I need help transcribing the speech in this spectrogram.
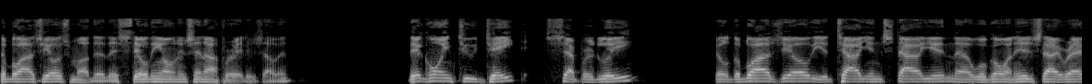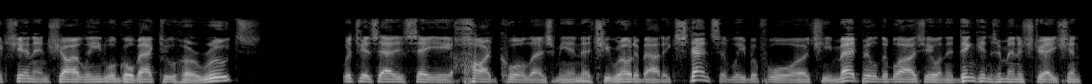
de Blasio's mother. They're still the owners and operators of it. They're going to date separately. Bill de Blasio, the Italian stallion, uh, will go in his direction, and Charlene will go back to her roots, which is, that is, say, a hardcore lesbian that she wrote about extensively before she met Bill de Blasio in the Dinkins administration.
